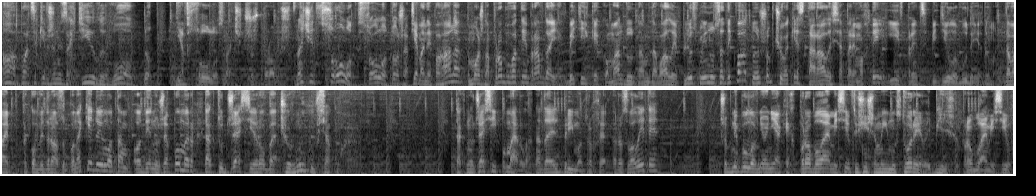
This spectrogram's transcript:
А, пацики вже не захотіли, лол. Ну, я в соло, значить, що ж поробиш? Значить, в соло. Соло теж тема непогана, можна пробувати, правда, якби тільки команду нам давали плюс-мінус адекватно, щоб чуваки старалися перемогти. І, в принципі, діло буде, я думаю. Давай тако відразу понакидуємо. Там один уже помер. Так, тут Джесі робить чорнуху всяку. Так, ну Джесі й померла. Надо Ель Прімо трохи розвалити. Щоб не було в нього ніяких проблемісів. Точніше, ми йому створили більше проблемісів.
